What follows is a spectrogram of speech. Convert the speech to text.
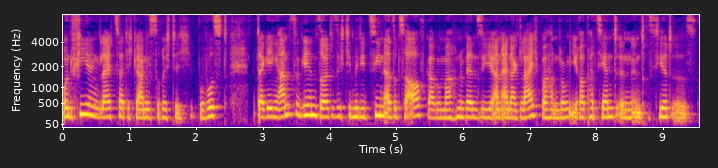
und vielen gleichzeitig gar nicht so richtig bewusst. Dagegen anzugehen, sollte sich die Medizin also zur Aufgabe machen, wenn sie an einer Gleichbehandlung ihrer PatientInnen interessiert ist.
